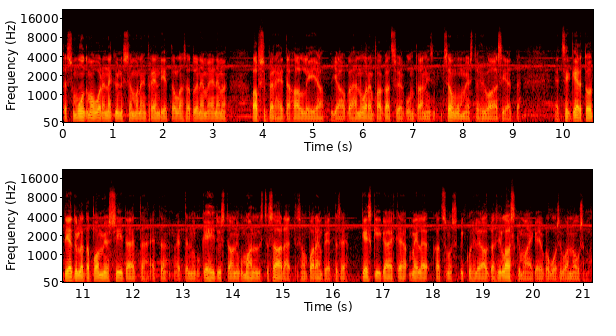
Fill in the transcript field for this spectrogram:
tässä on muutama vuoden näkynyt semmoinen trendi, että ollaan saatu enemmän ja enemmän lapsiperheitä halliin ja, ja vähän nuorempaa katsojakuntaa, niin se on mun mielestä hyvä asia, että, että se kertoo tietyllä tapaa myös siitä, että, että, että niin kuin kehitystä on niin kuin mahdollista saada, että se on parempi, että se keski-ikä ehkä meillä katsomassa pikkuhiljaa alkaisi laskemaan eikä joka vuosi vaan nousemaan.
